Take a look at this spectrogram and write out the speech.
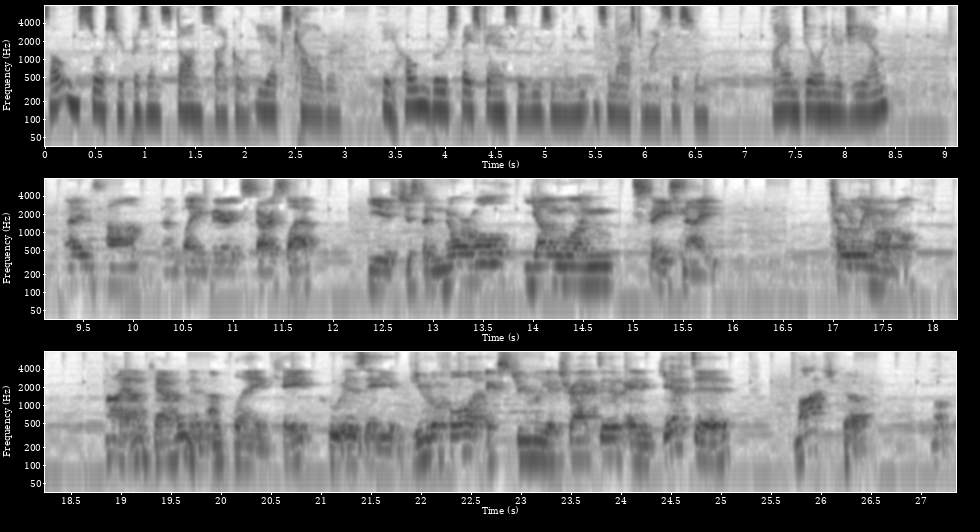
Salt and Sorcery presents Dawn Cycle EX Caliber, a homebrew space fantasy using the Mutants and Mastermind system. I am Dylan, your GM. My name is Tom. I'm playing Varric Starslap. He is just a normal, young one space knight. Totally normal. Hi, I'm Kevin, and I'm playing Kate, who is a beautiful, extremely attractive, and gifted Machka. Oh,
